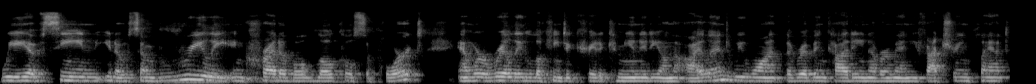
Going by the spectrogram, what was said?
we have seen you know some really incredible local support and we're really looking to create a community on the island we want the ribbon cutting of our manufacturing plant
